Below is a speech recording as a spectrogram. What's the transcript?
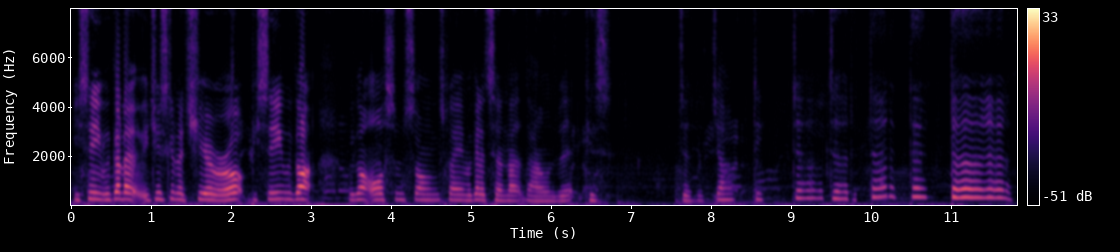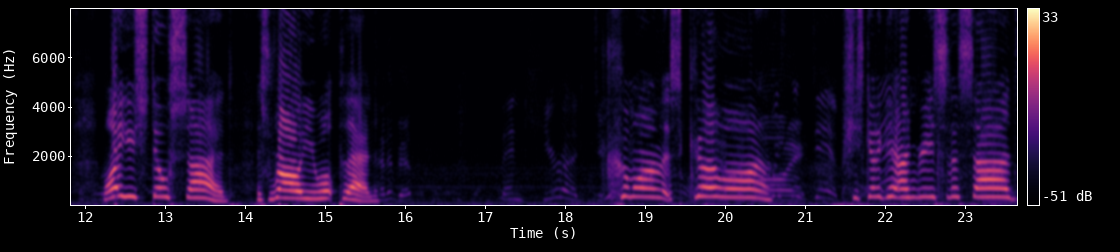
You see, we gotta. We're just gonna cheer her up. You see, we got. We got awesome songs playing. We're gonna turn that down a bit because. Why are you still sad? Let's roll you up then. Come on, let's go on. She's gonna get angry instead of sad.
